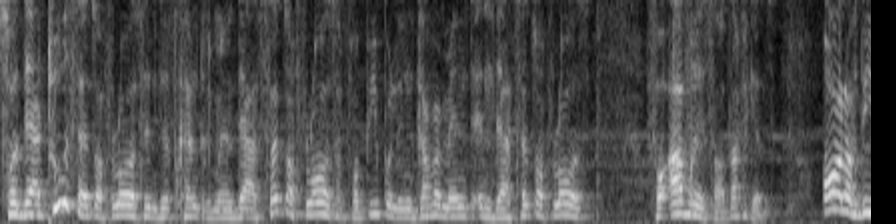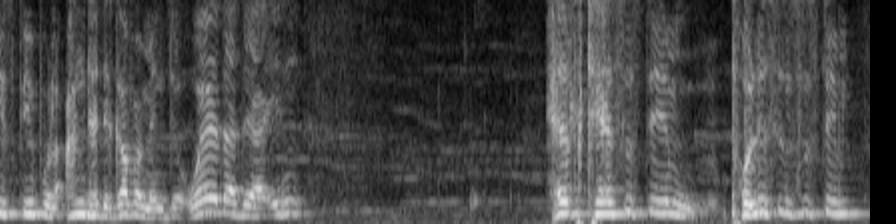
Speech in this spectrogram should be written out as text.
So there are two sets of laws in this country, man. There are set of laws for people in government and there are set of laws for average South Africans. All of these people under the government, whether they are in healthcare system, policing system,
